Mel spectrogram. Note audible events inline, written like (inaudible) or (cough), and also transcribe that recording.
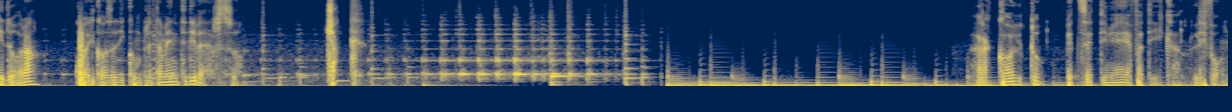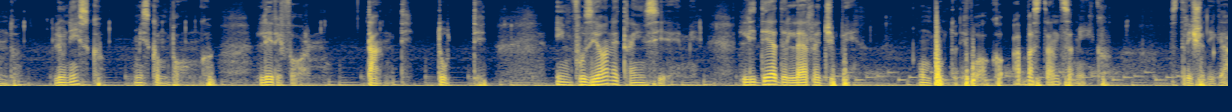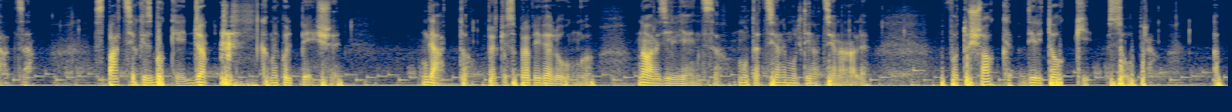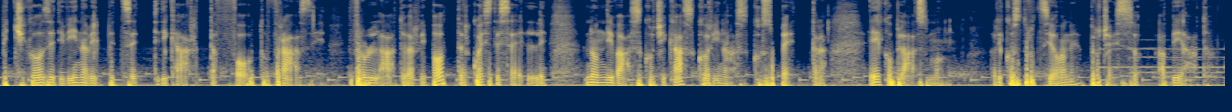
Ed ora qualcosa di completamente diverso. Ciak! Raccolto pezzetti miei a fatica, li fondo, li unisco, mi scompongo, li riformo, tanti, tutti, infusione tra insiemi, l'idea dell'RGP, un punto di fuoco abbastanza amico, striscia di Gaza, spazio che sboccheggia (clears throat) come quel pesce, gatto perché sopravvive a lungo, no resilienza, mutazione multinazionale, photoshock di ritocchi sopra, appiccicose divinavi pezzetti di carta, foto, frasi, frullato Harry Potter queste selli, non di Vasco, Cicasco, Rinasco, Spettra, Ecoplasmon, ricostruzione, processo avviato.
